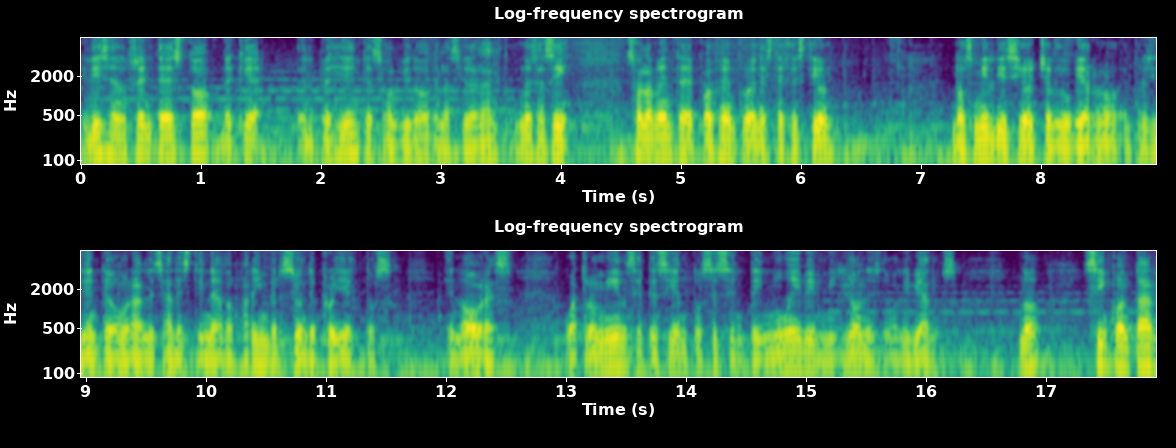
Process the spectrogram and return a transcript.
Y dicen frente a esto de que el presidente se olvidó de la ciudad del Alto. No es así. Solamente, por ejemplo, en esta gestión 2018 el gobierno, el presidente Morales ha destinado para inversión de proyectos en obras 4.769 millones de bolivianos, ¿no? Sin contar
